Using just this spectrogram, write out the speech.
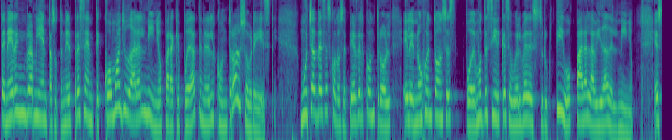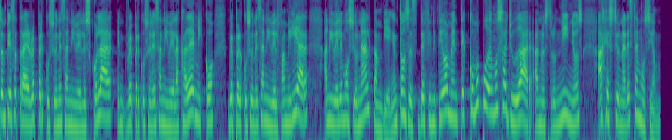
tener herramientas o tener presente cómo ayudar al niño para que pueda tener el control sobre este. Muchas veces cuando se pierde el control, el enojo entonces podemos decir que se vuelve destructivo para la vida del niño. Esto empieza a traer repercusiones a nivel escolar, repercusiones a nivel académico, repercusiones a nivel familiar, a nivel emocional también. Entonces, definitivamente, ¿cómo podemos ayudar a nuestros niños a gestionar esta emoción?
